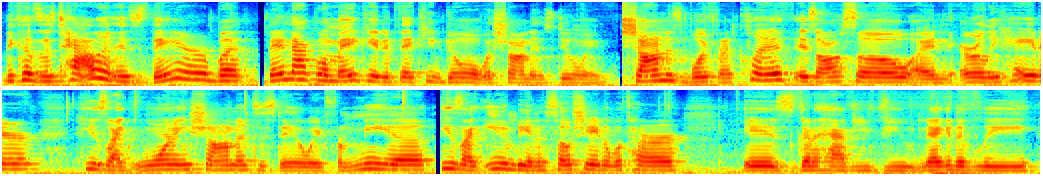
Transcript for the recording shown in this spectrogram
because the talent is there, but they're not gonna make it if they keep doing what Shawna is doing. Shawna's boyfriend Cliff is also an early hater. He's like warning Shawna to stay away from Mia. He's like even being associated with her is gonna have you viewed negatively.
